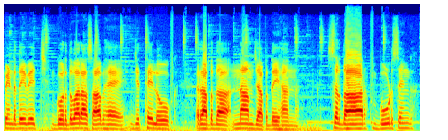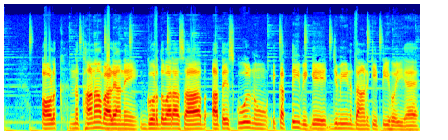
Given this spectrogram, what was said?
ਪਿੰਡ ਦੇ ਵਿੱਚ ਗੁਰਦੁਆਰਾ ਸਾਹਿਬ ਹੈ, ਜਿੱਥੇ ਲੋਕ ਰੱਬ ਦਾ ਨਾਮ ਜਪਦੇ ਹਨ। ਸਰਦਾਰ ਬੂੜ ਸਿੰਘ ਔਲਖ ਨਥਾਣਾ ਵਾਲਿਆਂ ਨੇ ਗੁਰਦੁਆਰਾ ਸਾਹਿਬ ਅਤੇ ਸਕੂਲ ਨੂੰ 31 ਵਿਗੇ ਜ਼ਮੀਨ ਦਾਨ ਕੀਤੀ ਹੋਈ ਹੈ।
